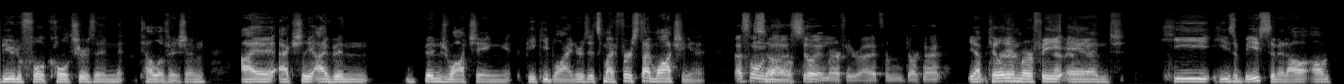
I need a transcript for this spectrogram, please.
beautiful cultures in television, I actually I've been binge watching Peaky Blinders. It's my first time watching it. That's the one with uh, So- Cillian Murphy, right, from Dark Knight. Yep, Cillian Sure. Murphy, Yeah, man, yeah. and he he's a beast in it. I'll I'll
